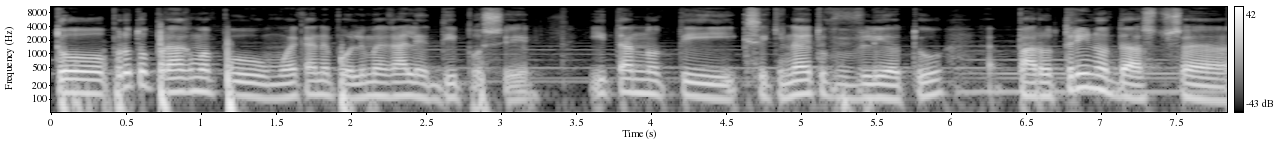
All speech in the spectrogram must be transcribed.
Το πρώτο πράγμα που μου έκανε πολύ μεγάλη εντύπωση ήταν ότι ξεκινάει το βιβλίο του παροτρύνοντας τους ε,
